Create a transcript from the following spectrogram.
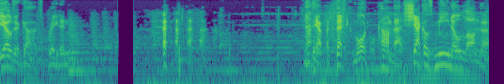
the Elder Gods, Raiden. Their pathetic Mortal Kombat shackles me no longer.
